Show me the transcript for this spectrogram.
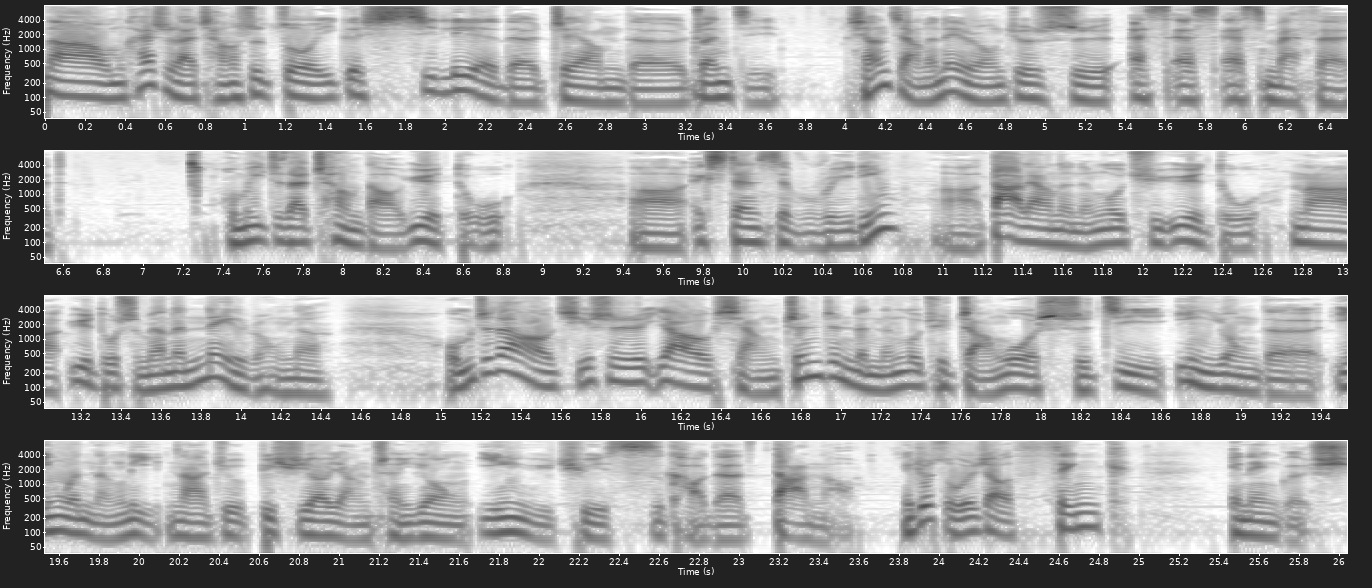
那我们开始来尝试做一个系列的这样的专辑，想讲的内容就是 SSS method。我们一直在倡导阅读啊，extensive reading 啊，大量的能够去阅读。那阅读什么样的内容呢？我们知道，其实要想真正的能够去掌握实际应用的英文能力，那就必须要养成用英语去思考的大脑，也就所谓叫 think in English。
